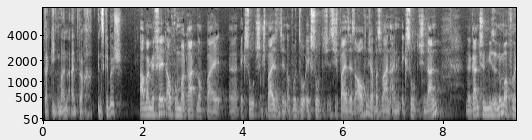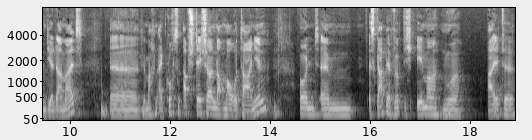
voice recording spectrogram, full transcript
Da ging man einfach ins Gebüsch. Aber mir fällt auch, wo wir gerade noch bei äh, exotischen Speisen sind, obwohl so exotisch ist die Speise jetzt auch nicht, aber es war in einem exotischen Land. Eine ganz schön miese Nummer von dir damals. Äh, wir machen einen kurzen Abstecher nach Mauretanien und ähm, es gab ja wirklich immer nur alte,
